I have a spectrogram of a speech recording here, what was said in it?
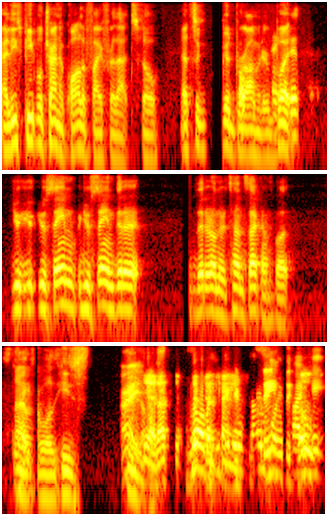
At least people trying to qualify for that. So that's a good barometer. Okay, But this- you you you saying you saying did it did it under 10 seconds, but it's uh, well, he's All right. Yeah, that's no, but he did it in the goat. 9.58.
